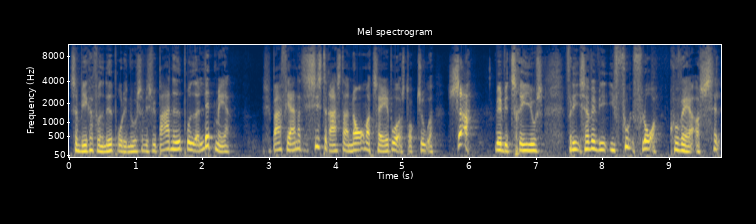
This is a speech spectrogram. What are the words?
som vi ikke har fået nedbrudt endnu, så hvis vi bare nedbryder lidt mere, hvis vi bare fjerner de sidste rester af normer, tabuer og strukturer, så vil vi trives, fordi så vil vi i fuld flor kunne være os selv.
